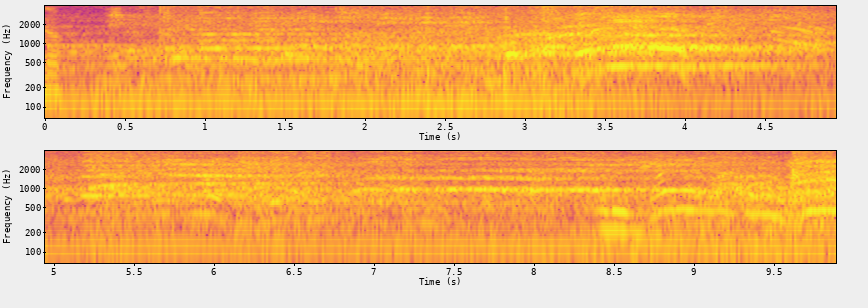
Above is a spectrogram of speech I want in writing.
no. I mean,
